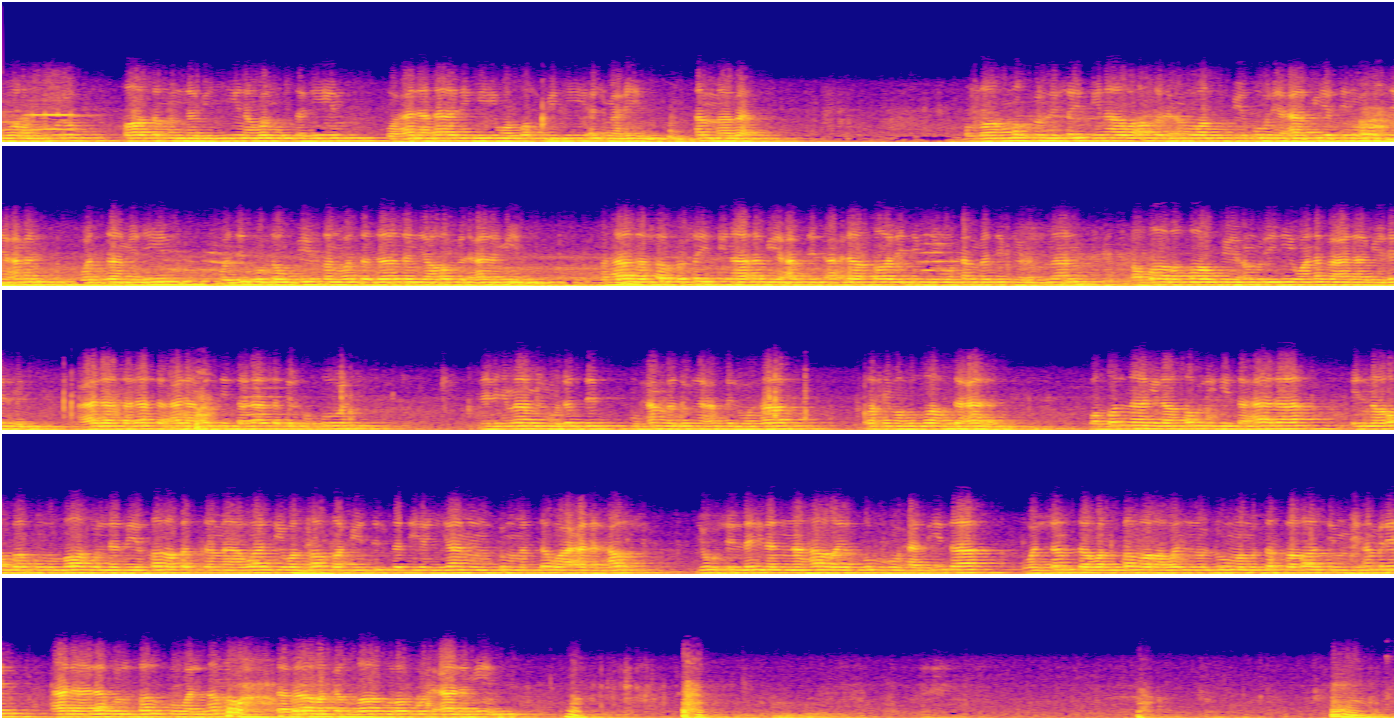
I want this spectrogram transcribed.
وعلى آله وصحبه أجمعين. أما بعد. اللهم اغفر لشيخنا وأطل عمره في طول عافية وحسن عمل والسامعين وزده توفيقا وسدادا يا رب العالمين. فهذا شرح شيخنا أبي عبد الأعلى صالح بن محمد بن عثمان أطال الله في عمره ونفعنا بعلمه. على ثلاثة على مثل ثلاثة الأصول للإمام المجدد محمد بن عبد الوهاب رحمه الله تعالى. وصلنا إلى قوله تعالى إن ربكم الله الذي خلق السماوات والأرض في ستة أيام ثم استوى على العرش يغشي الليل النهار يطلبه حثيثا والشمس والقمر والنجوم مسخرات بأمره ألا له الخلق والأمر؟ تبارك الله رب العالمين.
